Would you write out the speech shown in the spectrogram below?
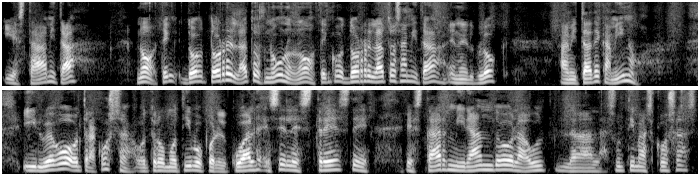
y está a mitad. No, tengo do, dos relatos, no uno, no, tengo dos relatos a mitad en el blog, a mitad de camino. Y luego otra cosa, otro motivo por el cual es el estrés de estar mirando la, la, las últimas cosas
